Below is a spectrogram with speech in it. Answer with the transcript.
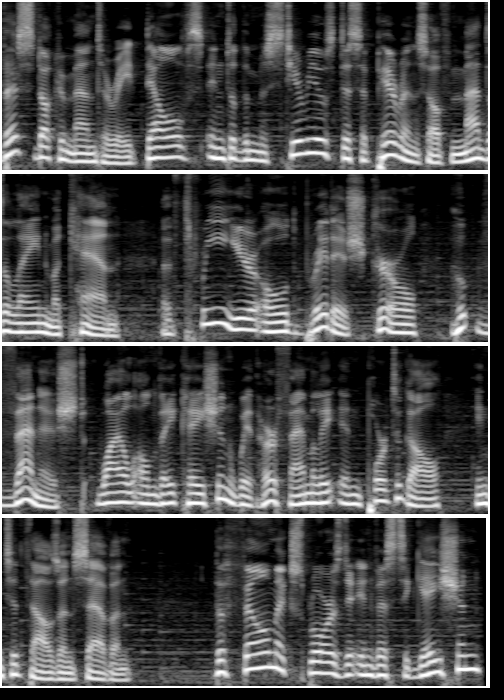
This documentary delves into the mysterious disappearance of Madeleine McCann, a three year old British girl who vanished while on vacation with her family in Portugal in 2007. The film explores the investigation,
